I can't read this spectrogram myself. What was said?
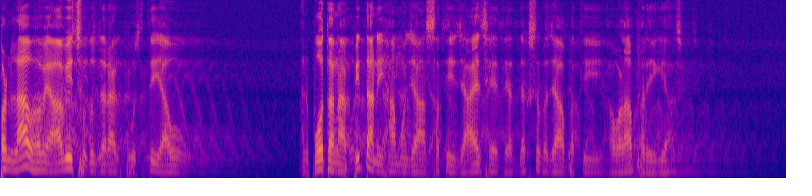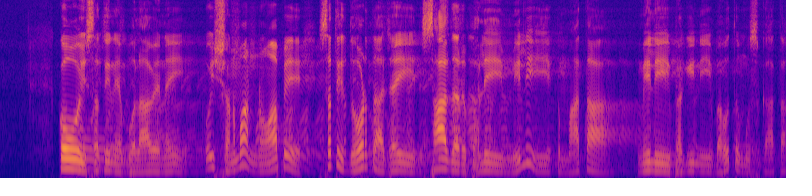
પણ લાવ, હવે આવી છું તો જરાક પૂછતી આવું. અને પોતાના પિતાની સામુ જ્યાં સતી જાય છે, ત્યાં દક્ષ પ્રજાપતિ અવળા ફરી ગયા છે. કોઈ સતીને બોલાવે નહીં, કોઈ સન્માન ન આપે. સતી દોડતા જઈ સાદર ભલી, મિલી એક માતા, મિલી ભગીની બહુત મુસ્કાતા.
